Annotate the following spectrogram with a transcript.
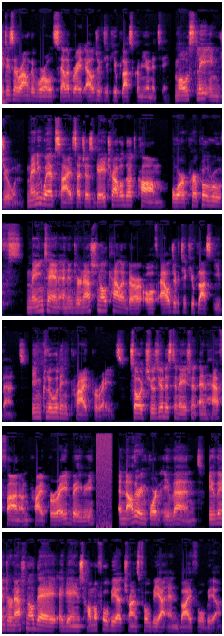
Cities around the world celebrate LGBTQ plus community, mostly in June. Many websites such as gaytravel.com or Purple Roofs maintain an international calendar of LGBTQ plus events, including pride parades. So choose your destination and have fun on Pride Parade, baby. Another important event is the International Day Against Homophobia, Transphobia, and Biphobia.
